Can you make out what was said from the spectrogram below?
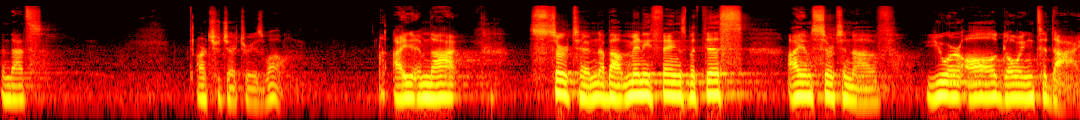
And that's our trajectory as well. I am not certain about many things, but this I am certain of. You are all going to die.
